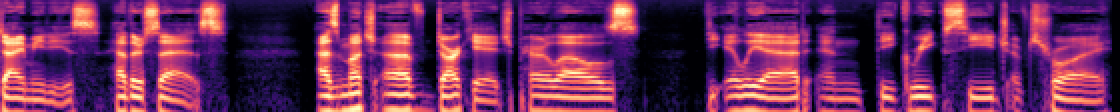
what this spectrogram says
Diomedes. Heather says, as much of Dark Age parallels the Iliad and the Greek siege of Troy,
